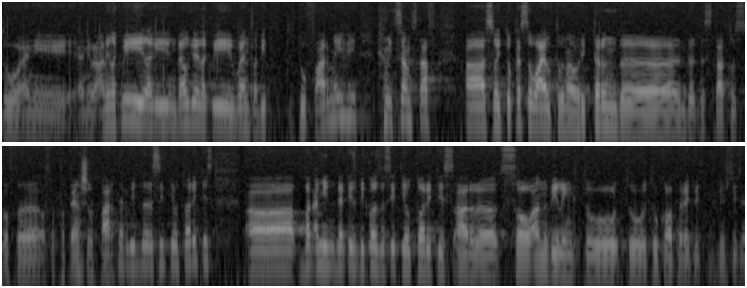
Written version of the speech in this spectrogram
do any anyway. I mean, like we like in Belgrade, like we went a bit too far maybe with some stuff. Uh, so it took us a while to now return the, the, the status of a, of a potential partner with the city authorities. Uh, but I mean, that is because the city authorities are uh, so unwilling to, to, to cooperate with citizens.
